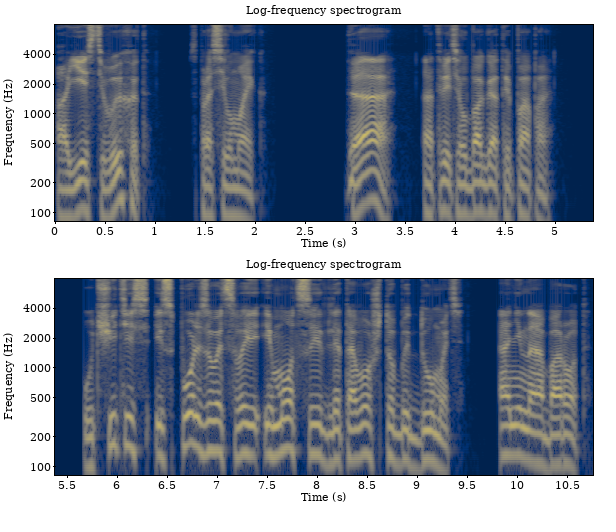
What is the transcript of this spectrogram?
«А есть выход?» — спросил Майк. «Да», — ответил богатый папа. «Учитесь использовать свои эмоции для того, чтобы думать, а не наоборот,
